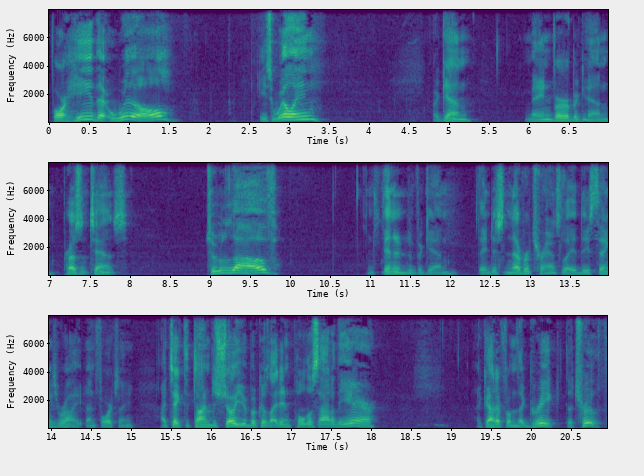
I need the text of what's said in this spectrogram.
For he that will he's willing again main verb again present tense to love infinitive again they just never translated these things right unfortunately I take the time to show you because I didn't pull this out of the air I got it from the Greek, the truth.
